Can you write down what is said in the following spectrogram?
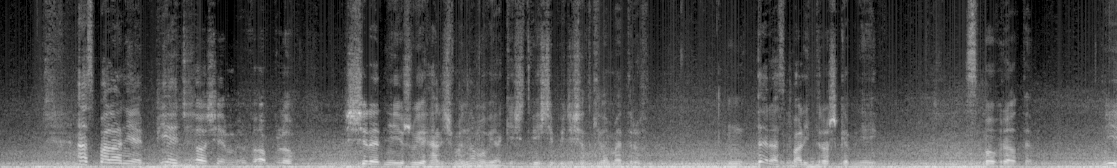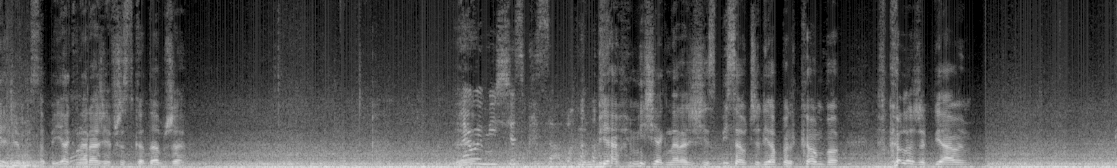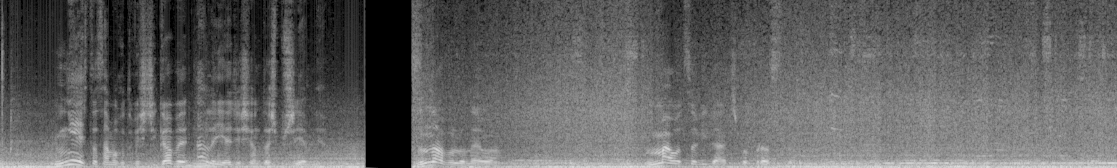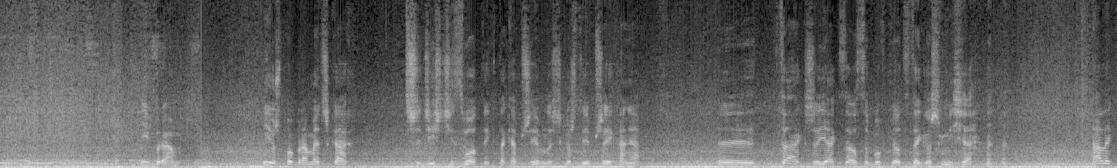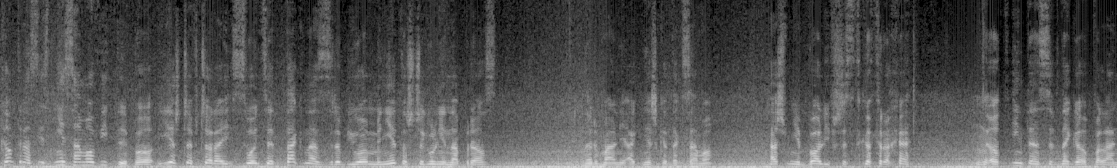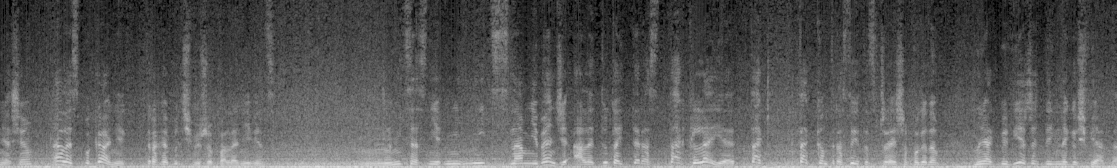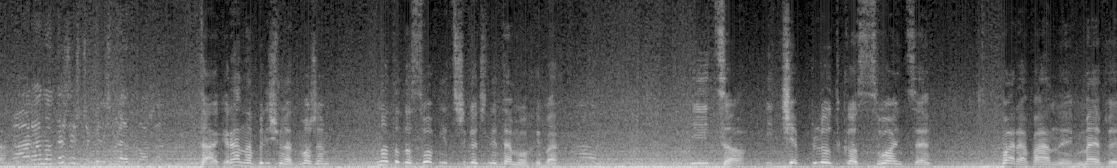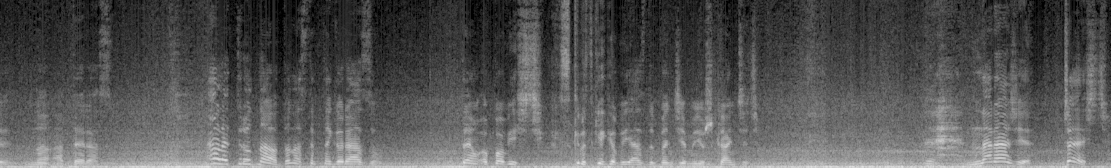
A spalanie 5-8 w Oplu. Średnie już ujechaliśmy, no mówię, jakieś 250 km. Teraz pali troszkę mniej z powrotem. I jedziemy sobie. Jak na razie wszystko dobrze. Biały mi się spisało. Biały miś jak na razie się spisał, czyli Opel Combo w kolorze białym. Nie jest to samochód wyścigowy, ale jedzie się dość przyjemnie. Znowu lunęło. Mało co widać po prostu. I bramki. I już po brameczkach 30 zł. Taka przyjemność kosztuje przejechania. Yy, Także jak za osobówkę od tegoż misia. Ale kontrast jest niesamowity, bo jeszcze wczoraj słońce tak nas zrobiło, mnie to szczególnie na brąz, normalnie Agnieszkę tak samo, aż mnie boli wszystko trochę od intensywnego opalania się, ale spokojnie, trochę byliśmy już opaleni, więc mm, nic, nas nie, ni- nic nam nie będzie, ale tutaj teraz tak leje, tak, tak kontrastuje to z wczorajszą pogodą, no jakby wjeżdżać do innego świata. A rano też jeszcze byliśmy nad morzem. Tak, rano byliśmy nad morzem, no to dosłownie 3 godziny temu chyba. I co? I cieplutko, słońce, parawany, mewy, no a teraz. Ale trudno, do następnego razu. Tę opowieść z krótkiego wyjazdu będziemy już kończyć. Na razie, cześć!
